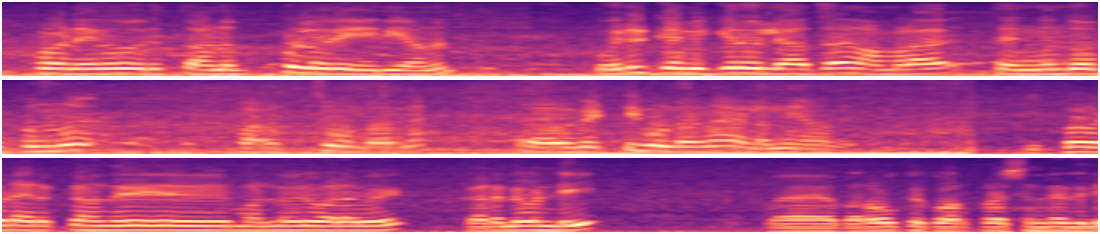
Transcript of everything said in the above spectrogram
എപ്പോൾ വേണേലും ഒരു തണുപ്പുള്ള ഒരു ഏരിയ ആണ്. ഒരു കെമിക്കലും ഇല്ലാത്ത നമ്മളെ തെങ്ങും തോപ്പിന്ന് പറിച്ചു കൊണ്ടുവരുന്ന വെട്ടി കൊണ്ടുവരുന്ന ഇളനിയാണ് ഇപ്പോൾ ഇവിടെ ഇറക്കുന്നത് മണ്ണൂർ വളവ് കടലുവണ്ടി പറവൊക്കെ കോർപ്പറേഷന്റെ ഇതിൽ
